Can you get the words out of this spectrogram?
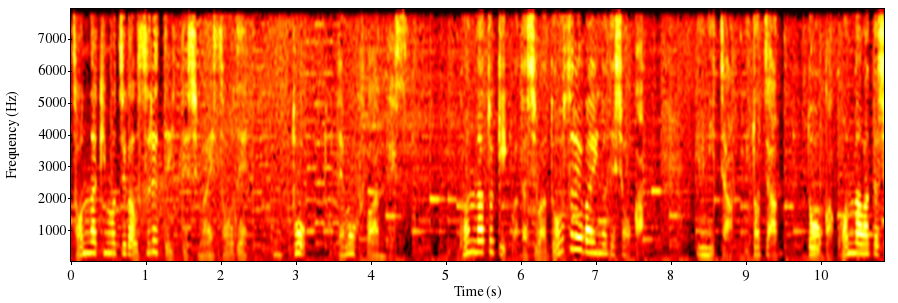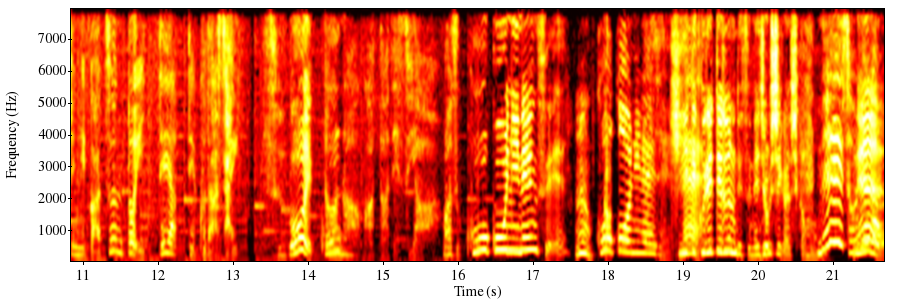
そんな気持ちが薄れていってしまいそうで、と、とても不安です。こんな時、私はどうすればいいのでしょうか？ユニちゃん、ミトちゃん、どうかこんな私にガツンと言ってやってください。すごいこうとのことですよ。まず高校2年生？うん、高校2年生。聞いてくれてるんですね女子がしかも。ねえ、それはま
